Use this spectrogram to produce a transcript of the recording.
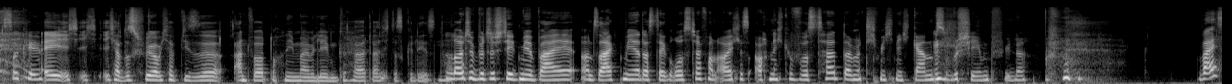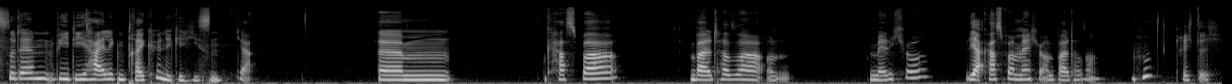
ist okay. Ey, ich, ich, ich habe das Gefühl, ich habe diese Antwort noch nie in meinem Leben gehört, als ich das gelesen habe. Leute, bitte steht mir bei und sagt mir, dass der Großteil von euch es auch nicht gewusst hat, damit ich mich nicht ganz so beschämt fühle. Weißt du denn, wie die heiligen drei Könige hießen? Ja. Ähm, Kaspar, Balthasar und Melchior? Ja. Kaspar, Melchior und Balthasar. Mhm. Richtig.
